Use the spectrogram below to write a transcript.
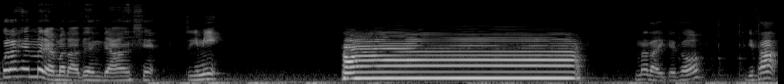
こら辺まではまだ全然安心。次に。まだいけそう次、ファ。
